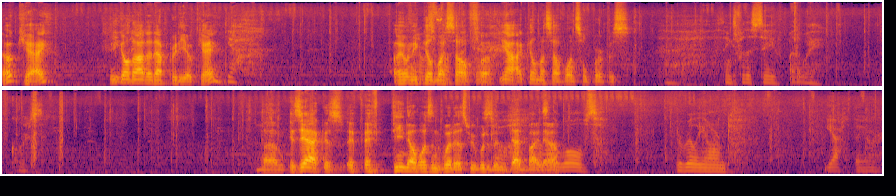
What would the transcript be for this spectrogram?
Okay. We got out of that pretty okay. Yeah. I only killed myself. Uh, yeah, I killed myself once on purpose. Thanks for the save, by the way. Of course. Um, cause yeah, cause if, if Dina wasn't with us, we would have been dead by those are now. the wolves. They're really armed. Yeah, they are.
